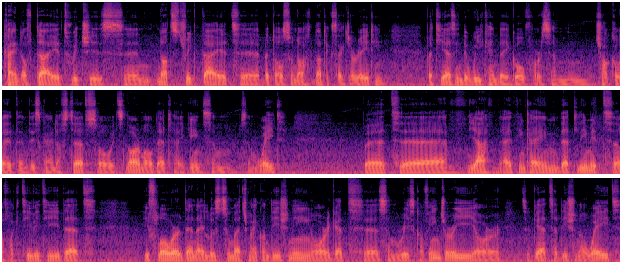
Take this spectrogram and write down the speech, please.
kind of diet, which is uh, not strict diet, uh, but also not not exaggerating. But yes, in the weekend I go for some chocolate and this kind of stuff, so it's normal that I gain some some weight. But uh, yeah, I think I'm in that limit of activity that if lower, then I lose too much my conditioning or get uh, some risk of injury or to get additional weight.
